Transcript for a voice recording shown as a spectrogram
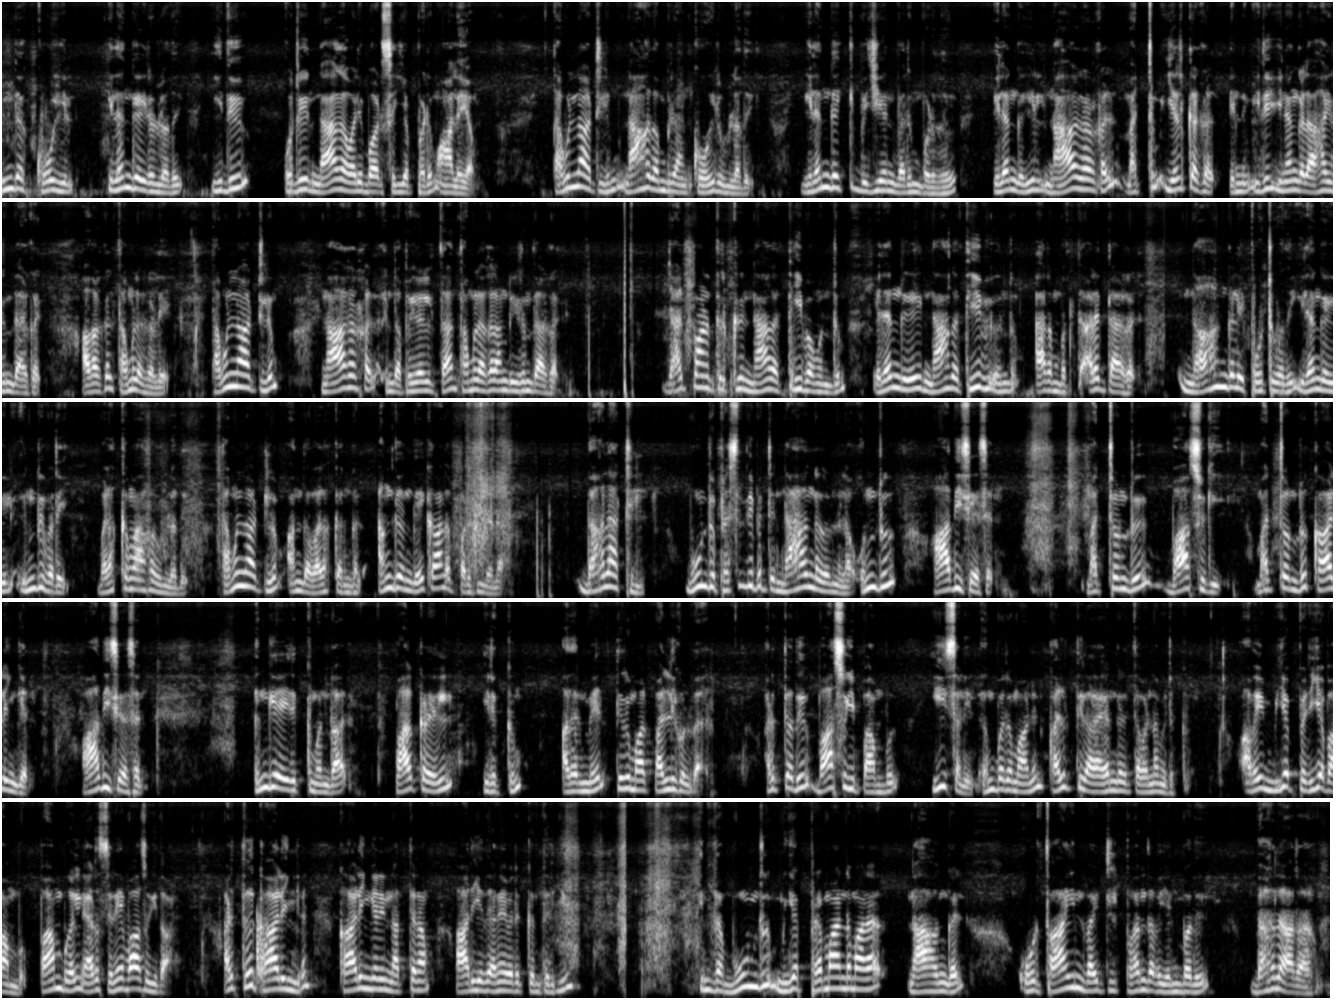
இந்த கோயில் இலங்கையில் உள்ளது. இது ஒரு நாக வழிபாடு செய்யப்படும் ஆலயம். தமிழ்நாட்டிலும் நாகதம்பிரான் கோயில் உள்ளது. இலங்கைக்கு விஜயன் வரும்பொழுது இலங்கையில் நாகர்கள் மற்றும் இயற்கர்கள் என்னும் இரு இனங்களாக இருந்தார்கள். அவர்கள் தமிழர்களே. தமிழ்நாட்டிலும் நாகர்கள் என்ற பெயரில் தான் தமிழர்கள் அன்று இருந்தார்கள். யாழ்ப்பாணத்திற்கு நாக தீபம் என்றும் இலங்கையை நாகதீவு என்றும் ஆரம்பத்தில் அழைத்தார்கள். நாகங்களை போற்றுவது இலங்கையில் இன்று வரை வழக்கமாக உள்ளது. தமிழ்நாட்டிலும் அந்த வழக்கங்கள் அங்கங்கே காணப்படுகின்றன. வரலாற்றில் மூன்று பிரசித்தி பெற்ற நாகங்கள் உள்ளன. ஒன்று ஆதிசேஷன் மற்றொன்று வாசுகி மற்றொன்று காளிங்கன். ஆதிசேஷன் எங்கே இருக்கும் என்றால் பால்கடலில் இருக்கும். அதன் மேல் திருமால் பள்ளி கொள்வார். அடுத்தது வாசுகி பாம்பு. ஈசனில் எம்பெருமானின் கழுத்தில் அலங்கரித்த வண்ணம் இருக்கும். அவை மிகப்பெரிய பாம்பு. பாம்புகளின் அரசனே வாசுகிதான். அடுத்தது காளிங்கன். காளிங்கனின் நத்தனம் ஆடியது அனைவருக்கும் தெரியும். இந்த மூன்று மிக பிரமாண்டமான நாகங்கள் ஒரு தாயின் வயிற்றில் பிறந்தவை என்பது வரலாறாகும்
